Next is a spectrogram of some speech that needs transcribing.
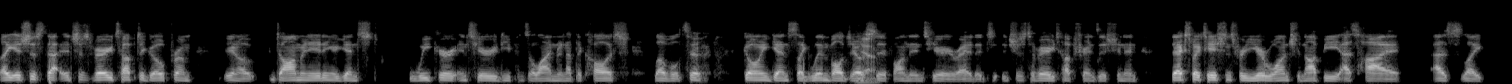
Like it's just that it's just very tough to go from you know dominating against weaker interior defense alignment at the college level to going against like Linval Joseph yeah. on the interior, right? It's it's just a very tough transition, and the expectations for year one should not be as high as like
